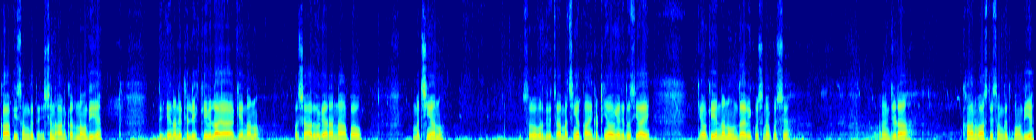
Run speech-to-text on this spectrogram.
ਕਾਫੀ ਸੰਗਤ ਇਸ਼ਨਾਨ ਕਰਨ ਆਉਂਦੀ ਹੈ। ਤੇ ਇਹਨਾਂ ਨੇ ਇੱਥੇ ਲਿਖ ਕੇ ਵੀ ਲਾਇਆ ਹੈ ਕਿ ਇਹਨਾਂ ਨੂੰ ਪ੍ਰਸ਼ਾਦ ਵਗੈਰਾ ਨਾ ਪਾਓ ਮੱਛੀਆਂ ਨੂੰ। ਸਰੋਵਰ ਦੇ ਵਿੱਚ ਆ ਮੱਛੀਆਂ ਤਾਂ ਹੀ ਇਕੱਠੀਆਂ ਹੋ ਗਈਆਂ ਜਦੋਂ ਅਸੀਂ ਆਏ। ਕਿਉਂਕਿ ਇਹਨਾਂ ਨੂੰ ਹੁੰਦਾ ਵੀ ਕੁਛ ਨਾ ਕੁਛ ਜਿਹੜਾ ਖਾਣ ਵਾਸਤੇ ਸੰਗਤ ਪਾਉਂਦੀ ਹੈ।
